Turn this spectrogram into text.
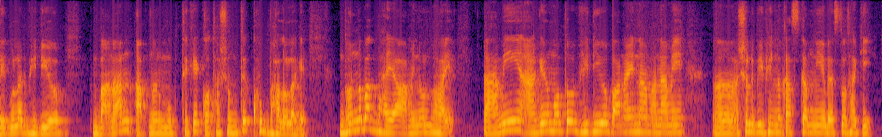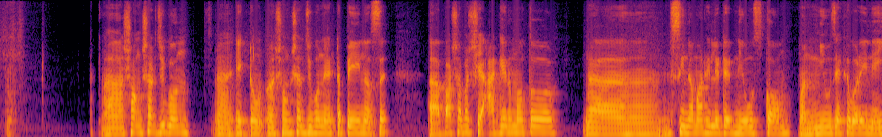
রেগুলার ভিডিও বানান। আপনার মুখ থেকে কথা শুনতে খুব ভালো লাগে। ধন্যবাদ ভাইয়া, আমিনুল ভাই। আমি আগের মতো ভিডিও বানাই না। মানে আমি আসলে বিভিন্ন কাজকাম নিয়ে ব্যস্ত থাকি। সংসার জীবন একটু সংসার জীবনে একটা পেইন আছে। পাশাপাশি আগের মতো সিনেমা রিলেটেড নিউজ কম মানে নিউজ একেবারেই নেই।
